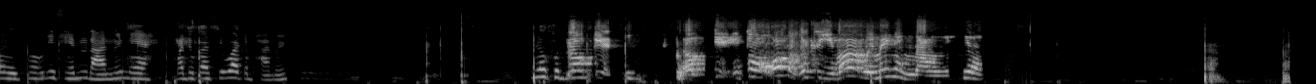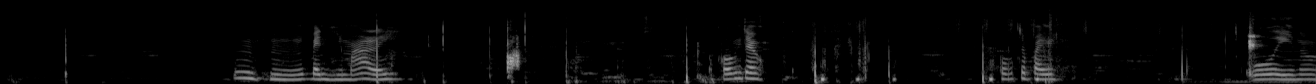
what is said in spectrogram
อยต้องรีบเค้นด่านได้แม่มาดูกันซิว่าจะผ่านไหมเลือกคนเดียเราวเกลียดเราเกลียดอีตัวโคตรสังกะสีมากเลยไม่งอย่างดังเลยเนี่ยอือหือ เป็นหิมะเลย ผมจะ ผมจะไป โอ้ยเนาะ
